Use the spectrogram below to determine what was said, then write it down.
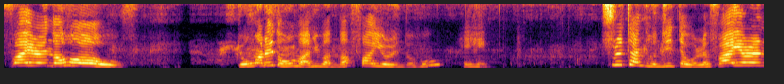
Fire in the hole! 영화를 너무 많이 봤나? Fire in? 헤헤. 수류탄 던질 때 원래 Fire in!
